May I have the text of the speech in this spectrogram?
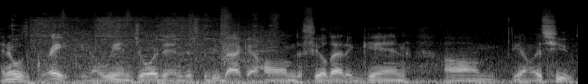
and it was great. You know, we enjoyed it, and just to be back at home, to feel that again, um, you know, it's huge.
